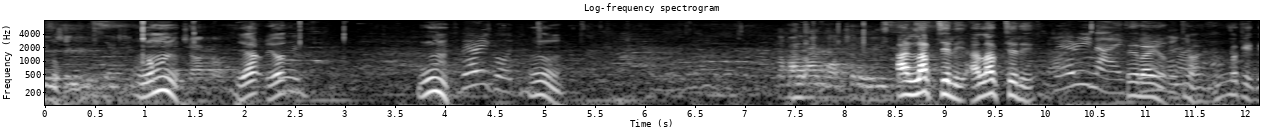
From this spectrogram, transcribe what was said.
The chicken Mm. charcoal. Yeah, yeah. Mm. Very good. Mm. I like hot chili. these I love chili. I love chili. Very nice. Yeah, Very very nice. good. Okay.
